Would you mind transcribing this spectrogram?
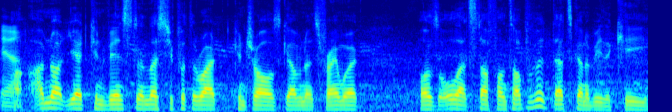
Yeah. I- I'm not yet convinced unless you put the right controls, governance framework, all that stuff on top of it. That's going to be the key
